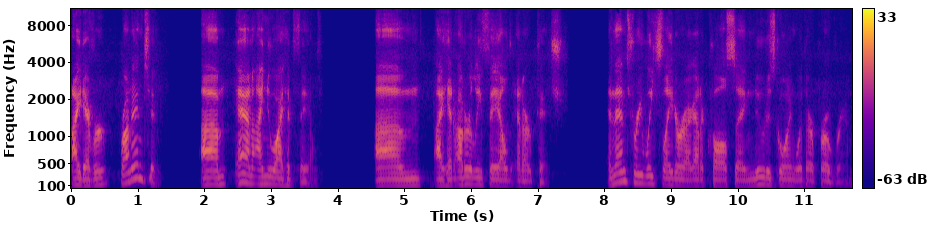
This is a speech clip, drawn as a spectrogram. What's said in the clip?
I'd ever run into. Um, and I knew I had failed. Um, I had utterly failed at our pitch. And then three weeks later, I got a call saying Newt is going with our program.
